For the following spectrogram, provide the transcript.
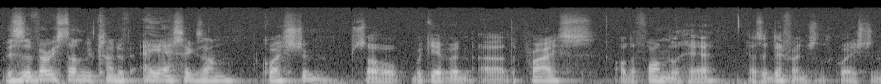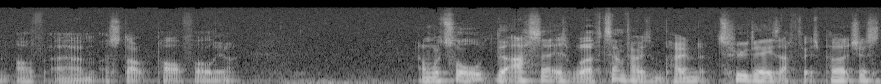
This is a very standard kind of AS exam question. So we're given uh, the price or the formula here as a differential equation of um, a stock portfolio and we're told the asset is worth £10,000 two days after it's purchased.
